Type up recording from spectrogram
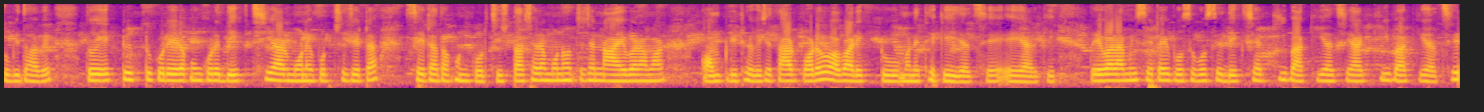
সুবিধা হবে। তো একটু একটু করে এরকম করে দেখছি আর মনে পড়ছে যেটা, সেটা তখন করছি। তাছাড়া মনে হচ্ছে যে না, এবার আমার কমপ্লিট হয়ে গেছে। তারপরেও আবার একটু মানে থেকেই যাচ্ছে এই আর কি। তো এবার আমি সেটাই বসে বসে দেখছি আর কি বাকি আছে, আর কি বাকি আছে।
